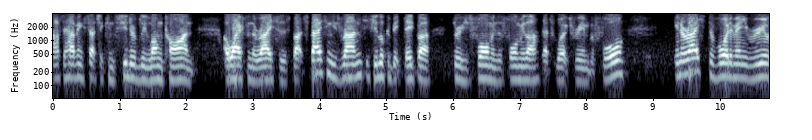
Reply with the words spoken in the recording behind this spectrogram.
after having such a considerably long time away from the races. But spacing his runs, if you look a bit deeper through his form as a formula that's worked for him before. In a race devoid of any real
